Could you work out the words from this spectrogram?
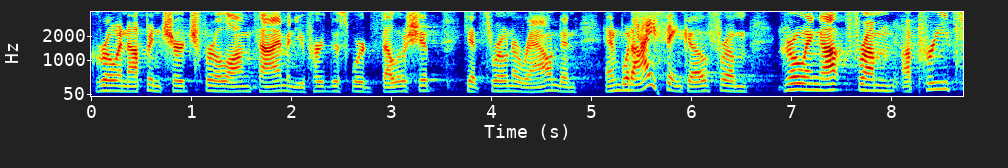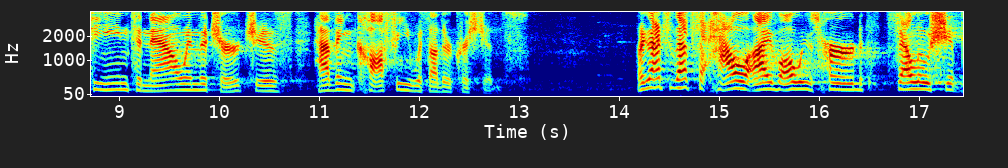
growing up in church for a long time and you've heard this word fellowship get thrown around. And, and what I think of from growing up from a preteen to now in the church is having coffee with other Christians. Like that's, that's how I've always heard fellowship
